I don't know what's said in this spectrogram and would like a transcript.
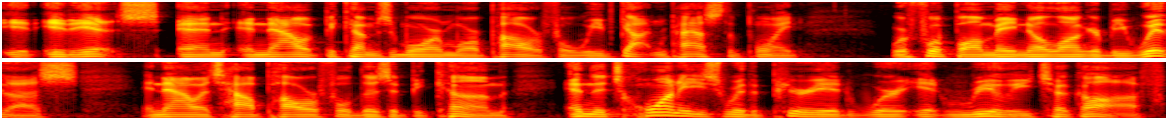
it, it is, and and now it becomes more and more powerful. We've gotten past the point where football may no longer be with us, and now it's how powerful does it become? And the 20s were the period where it really took off.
